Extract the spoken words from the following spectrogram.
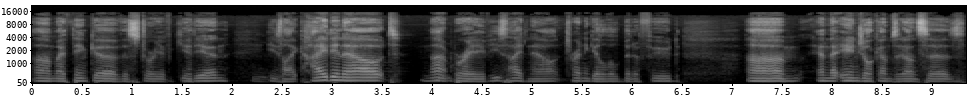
Um, I think of the story of Gideon. He's like hiding out, not brave. He's hiding out, trying to get a little bit of food. Um, and the angel comes down and says,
